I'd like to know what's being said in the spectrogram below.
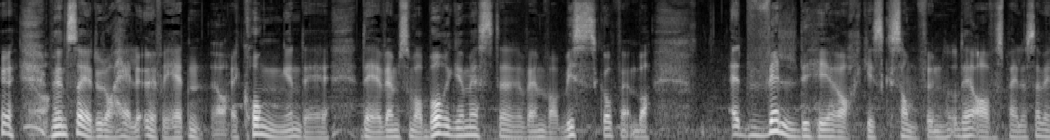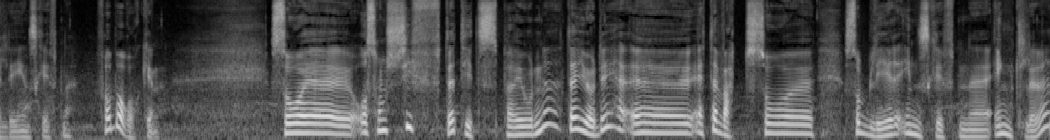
ja. Men så er det jo da hele øvrigheten. Ja. Det er kongen, det er, det er, hvem som var borgermester, hvem var biskop, hvem var Et veldig hierarkisk samfunn, og det avspeiler seg veldig i innskriftene fra barokken. Så, eh, og sånn skifter tidsperiodene. Det gjør de. Eh, etter hvert så, så, blir innskriftene enklere.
